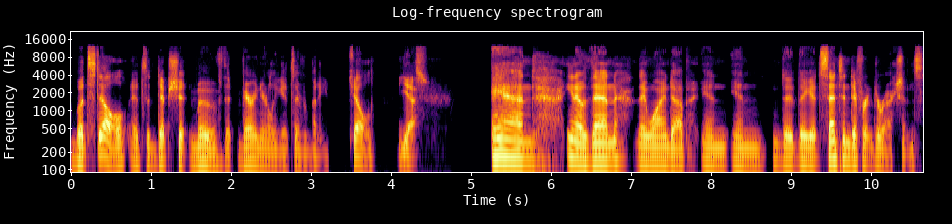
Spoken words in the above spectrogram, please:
but still it's a dipshit move that very nearly gets everybody killed Yes. And you know then they wind up in in they, they get sent in different directions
